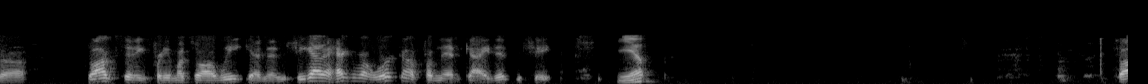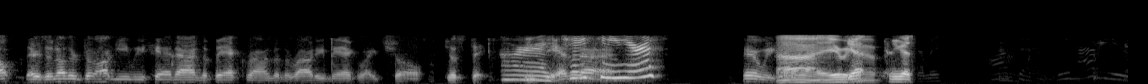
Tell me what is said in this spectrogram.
uh, dog sitting pretty much all weekend, and she got a heck of a workout from that guy, didn't she? Yep. So there's another doggy we've had on the background of the Rowdy Maglite show. Just to All keep right, Chase, on. can you hear us? There we go. All right, here we yeah. go. Can you guys? Hear me? Awesome, we have you.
